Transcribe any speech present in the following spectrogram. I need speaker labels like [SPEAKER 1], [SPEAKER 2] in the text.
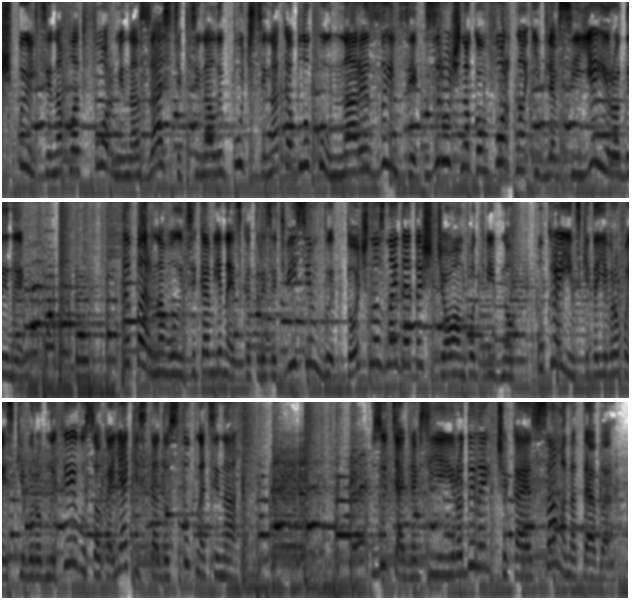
[SPEAKER 1] На шпильці, на платформі, на застіпці, на липучці, на каблуку, на резинці. Зручно, комфортно і для всієї родини. Тепер на вулиці Кам'янецька, 38 ви точно знайдете, що вам потрібно. Українські та європейські виробники, висока якість та доступна ціна. Взуття для всієї родини чекає саме на тебе.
